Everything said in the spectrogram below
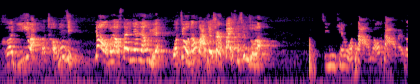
和以往的成绩，要不了三言两语，我就能把这事儿掰扯清楚了。今天我大摇大摆的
